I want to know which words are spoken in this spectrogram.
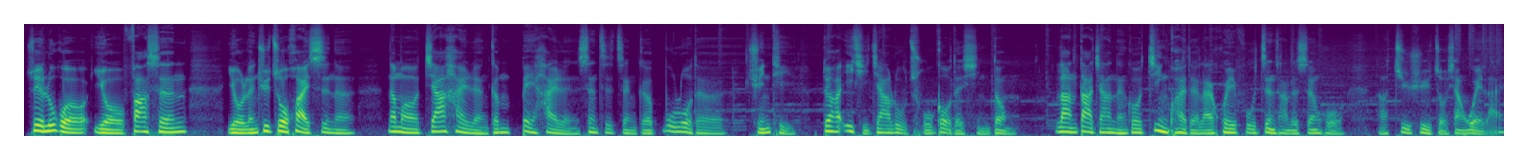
所以，如果有发生有人去做坏事呢，那么加害人跟被害人，甚至整个部落的群体，都要一起加入除垢的行动，让大家能够尽快的来恢复正常的生活，然后继续走向未来。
